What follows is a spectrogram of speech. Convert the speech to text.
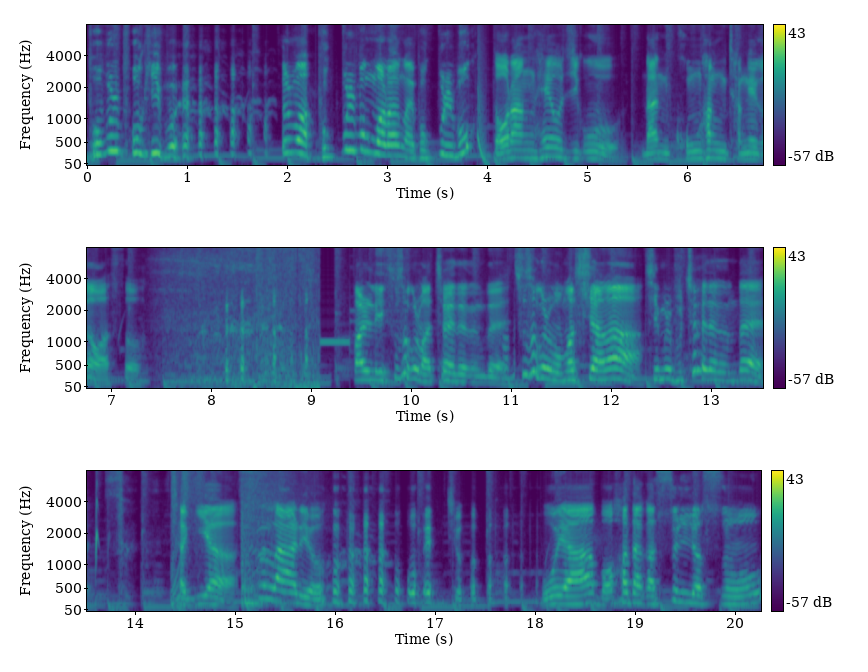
보불복이 뭐야? 설마 복불복 말하는 거 아니야? 복불복? 너랑 헤어지고 난 공황 장애가 왔어. 빨리 수석을 맞춰야 되는데 수석을 못 맞추잖아. 짐을 붙여야 되는데 자기야 쓸라리오 오해줘. 뭐야 뭐 하다가 쓸렸어?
